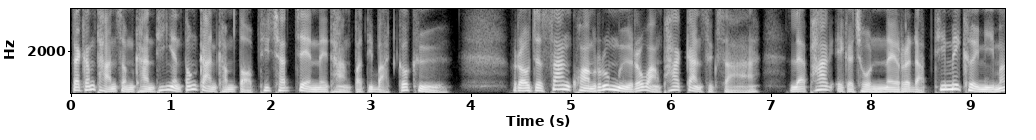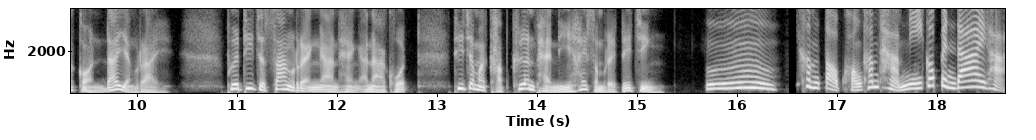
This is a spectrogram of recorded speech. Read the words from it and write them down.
แต่คำถามสำคัญที่ยังต้องการคำตอบที่ชัดเจนในทางปฏิบัติก็คือ เราจะสร้างความร่วมมือระหว่างภาคการศึกษา และภาคเอกชนในระดับที่ไม่เคยมีมาก่อนได้อย่างไร เพื่อที่จะสร้างแรงงานแห่งอนาคต ที่จะมาขับเคลื่อนแผนนี้ให้สำเร็จได้จริง อืมคำตอบของคำถามนี้ก็เป็นได้ค่ะ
